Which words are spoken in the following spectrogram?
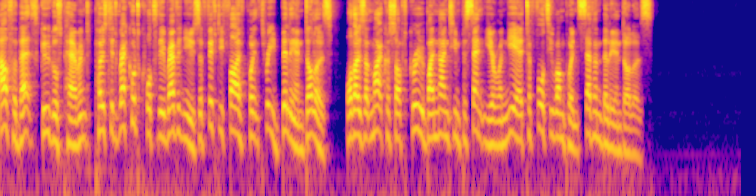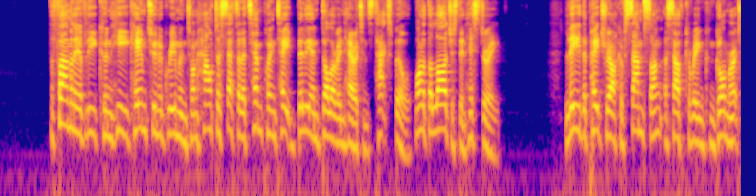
Alphabet, Google's parent, posted record quarterly revenues of $55.3 billion, while those at Microsoft grew by 19% year on year to $41.7 billion. The family of Lee Kun hee came to an agreement on how to settle a $10.8 billion inheritance tax bill, one of the largest in history. Lee, the patriarch of Samsung, a South Korean conglomerate,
